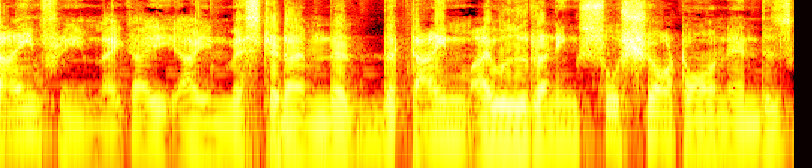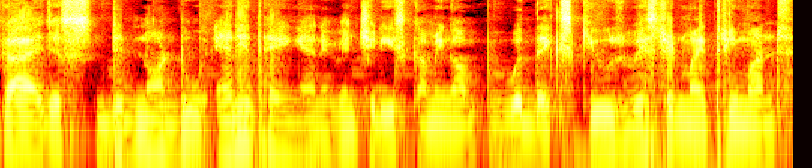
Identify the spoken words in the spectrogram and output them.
time frame. Like I I invested. I mean, the the time I was running so short on, and this guy just did not do anything, and eventually he's coming up with the excuse, wasted my three months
